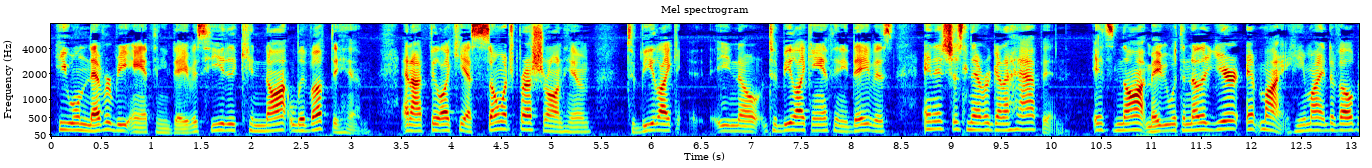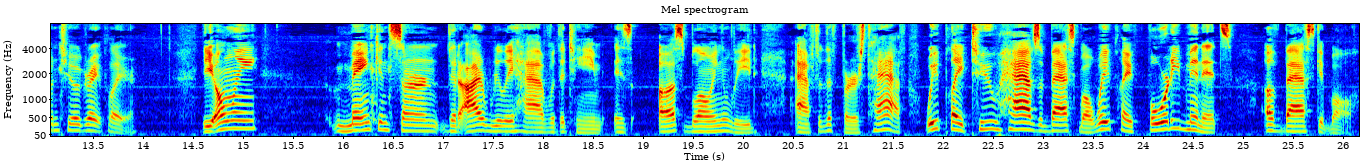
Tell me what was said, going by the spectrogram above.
He will never be Anthony Davis. He cannot live up to him. And I feel like he has so much pressure on him to be like, you know, to be like Anthony Davis, and it's just never going to happen. It's not. Maybe with another year, it might. He might develop into a great player. The only main concern that I really have with the team is us blowing a lead after the first half. We play two halves of basketball. We play 40 minutes of basketball.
